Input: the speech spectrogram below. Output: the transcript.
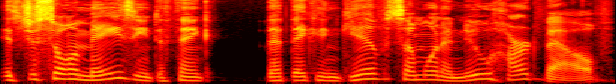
it's just so amazing to think that they can give someone a new heart valve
